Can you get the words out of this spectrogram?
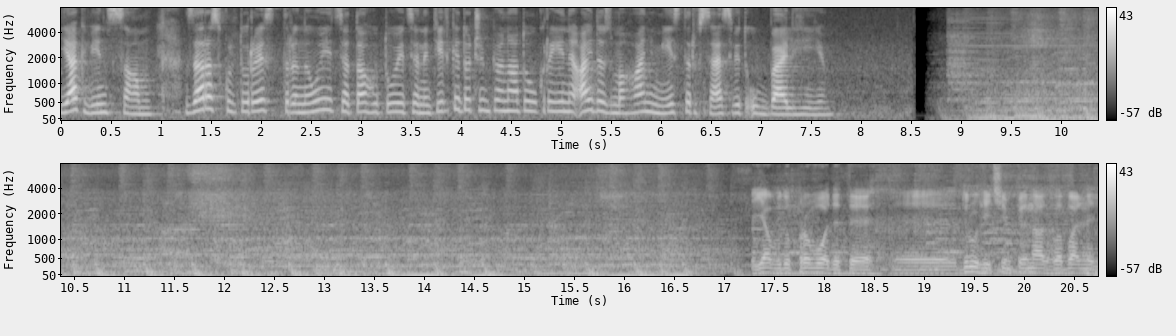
як він сам. Зараз культурист тренується та готується не тільки до чемпіонату України, а й до змагань містер Всесвіт у Бельгії. Я буду проводити е, другий чемпіонат Глобальної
